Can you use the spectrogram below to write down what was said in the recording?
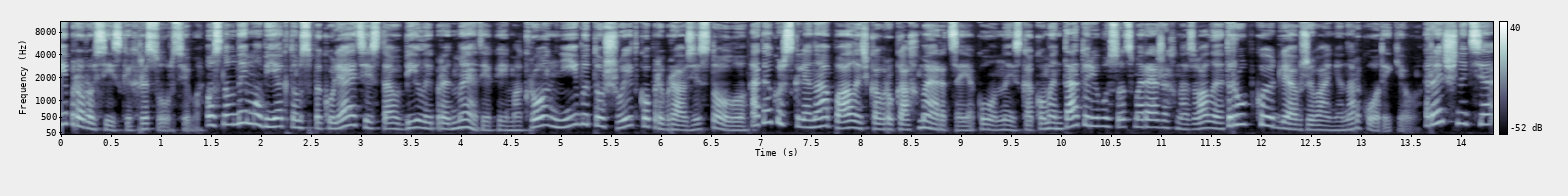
і проросійських ресурсів. Основним об'єктом спекуляцій став білий предмет, який Макрон нібито швидко прибрав зі столу, а також скляна паличка в руках мерца, яку низка коментаторів у соцмережах назвали трубкою для вживання наркотиків. Речниця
